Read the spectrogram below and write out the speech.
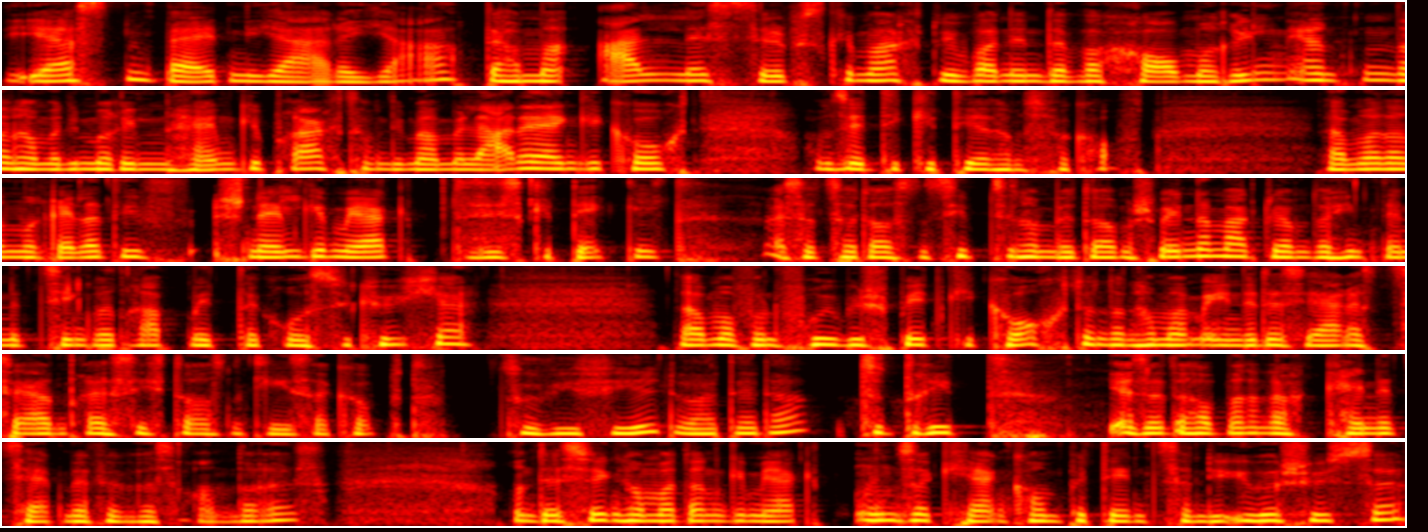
Die ersten beiden Jahre ja, da haben wir alles selbst gemacht. Wir waren in der Wachau Marillen ernten, dann haben wir die Marillen heimgebracht, haben die Marmelade eingekocht, haben sie etikettiert, haben es verkauft. Da haben wir dann relativ schnell gemerkt, das ist gedeckelt. Also 2017 haben wir da am Schwendermarkt, wir haben da hinten eine 10 Quadratmeter große Küche. Da haben wir von früh bis spät gekocht und dann haben wir am Ende des Jahres 32.000 Gläser gehabt. Zu wie viel wart ihr da? Zu dritt. Also da hat man dann auch keine Zeit mehr für was anderes. Und deswegen haben wir dann gemerkt, unsere Kernkompetenz sind die Überschüsse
